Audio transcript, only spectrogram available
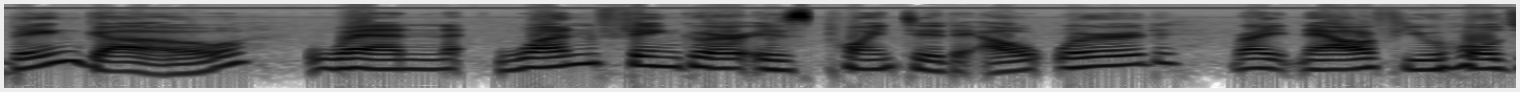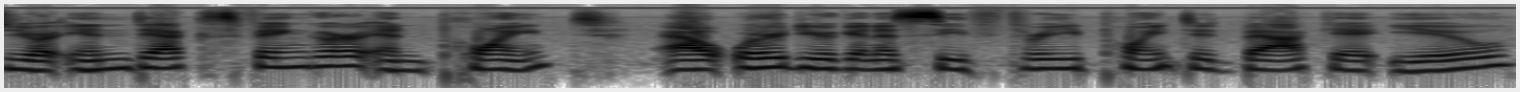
Bingo. When one finger is pointed outward, right now, if you hold your index finger and point outward, you're going to see three pointed back at you.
